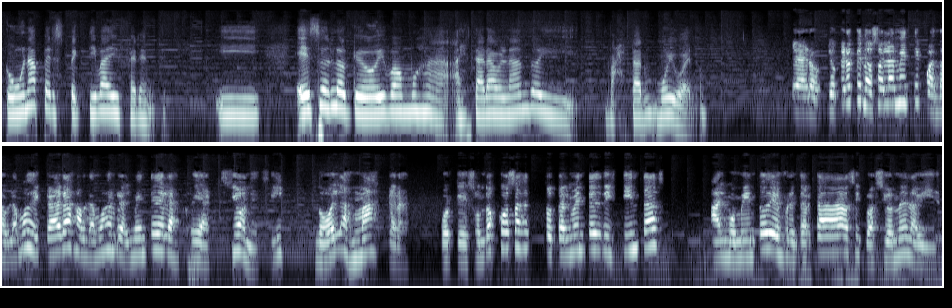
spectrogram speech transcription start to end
con una perspectiva diferente. Y eso es lo que hoy vamos a, a estar hablando y va a estar muy bueno. Claro, yo creo que no solamente cuando hablamos de caras, hablamos realmente de las reacciones, ¿sí? No de las máscaras, porque son dos cosas totalmente distintas al momento de enfrentar cada situación en la vida.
